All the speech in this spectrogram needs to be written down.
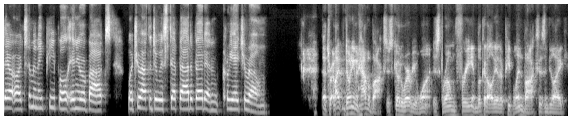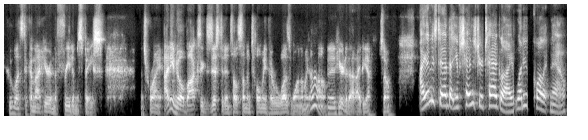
there are too many people in your box, what you have to do is step out of it and create your own. That's right. I don't even have a box. Just go to wherever you want. Just roam free and look at all the other people in boxes and be like, who wants to come out here in the freedom space? That's right. I didn't even know a box existed until someone told me there was one. I'm like, oh, to adhere to that idea. So I understand that you've changed your tagline. What do you call it now?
